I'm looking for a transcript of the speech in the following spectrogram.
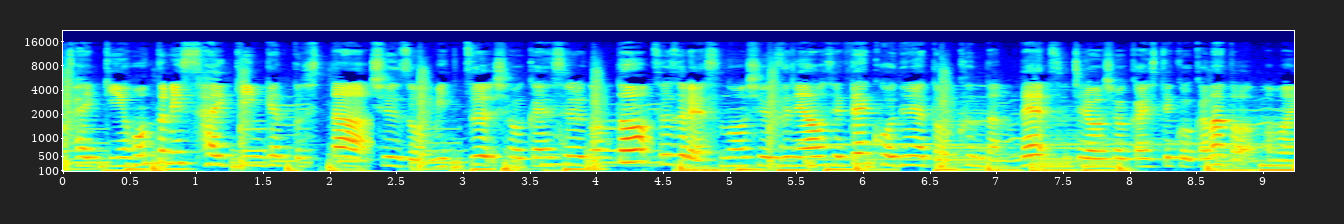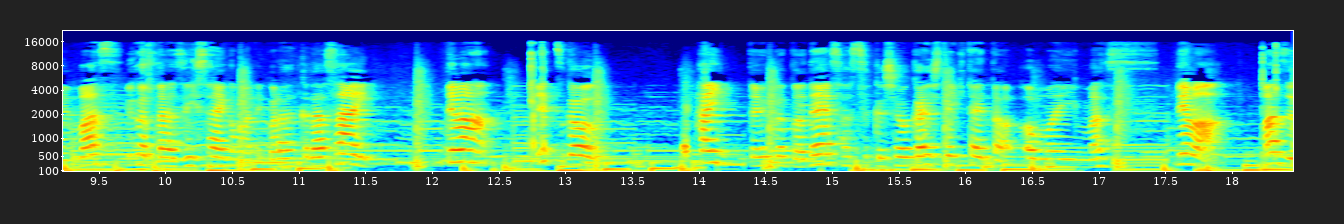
最近本当に最近ゲットしたシューズを3つ紹介するのとそれぞれスノーシューズに合わせてコーディネートを組んだのでそちらを紹介していこうかなと思います。よかったらぜひ最後までご覧ください。ではレッツゴー!はいということで早速紹介していきたいと思います。ではまず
